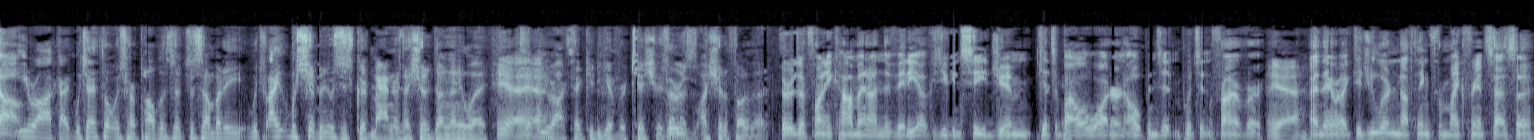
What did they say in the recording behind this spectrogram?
Oh. E-Rock, I, which I thought was her publicist or somebody, which I which should, but it was just good manners. I should have done it anyway. Yeah, so yeah. E-Rock said, "Could you give her tissues?" I'm There's- like, I should have thought of that. There was a funny comment on the video because you can see Jim gets a bottle of water and opens it and puts it in front of her. Yeah. And they were like, "Did you learn nothing from Mike Francesa?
